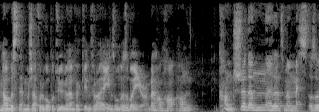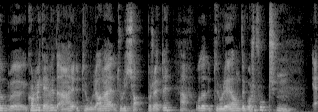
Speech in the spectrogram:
Når han bestemmer seg for å gå på tur med den pucken fra egen sone, så bare gjør han det. Han, han, Kanskje den, den som er mest Altså, Conor McDavid er utrolig Han er utrolig kjapp på skøyter. Ja. Og det, utrolig, han, det går så fort. Jeg,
